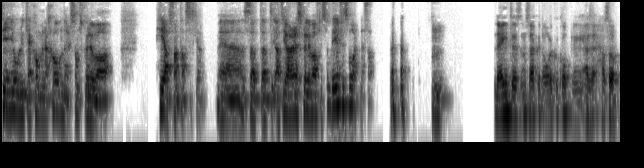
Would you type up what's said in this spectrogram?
tio olika kombinationer som skulle vara helt fantastiska. Eh, så att, att, att göra det skulle vara för, det är för svårt nästan. Mm. Det är inte en särskild AIK-koppling. Alltså, alltså,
